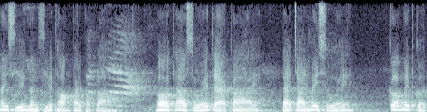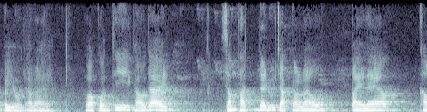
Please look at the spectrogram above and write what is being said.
ให้เสียเงินเสียทองไปเปล่าๆ เพราะถ้าสวยแต่กาย แต่ใจไม่สวย ก็ไม่เกิดประโยชน์อะไร พอคนที่เขาได้สัมผัส ได้รู้จักกับเราไปแล้ว เขา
